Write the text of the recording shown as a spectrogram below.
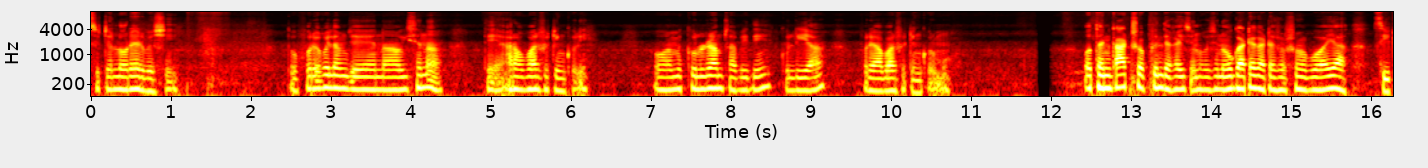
সিটের লড়ের বেশি। তো পরে কইলাম যে না হইছে না। তে আর আবার ফিটিং করি। ও, আমি খুললাম চাবি দি খুলিয়া পরে আবার ফিটিং করব ও তাই গাট সবকিন দেখাইছেন, কইছেন, ও গাটে গাটে সবসময় বয়াইয়া সিট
